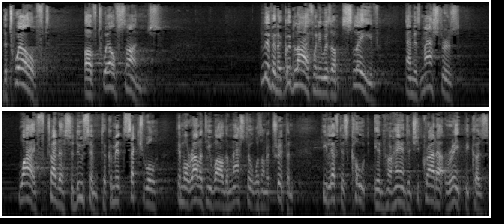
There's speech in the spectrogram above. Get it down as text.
The 12th of 12 sons living a good life when he was a slave and his master's wife tried to seduce him to commit sexual immorality while the master was on a trip and he left his coat in her hands and she cried out rape because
